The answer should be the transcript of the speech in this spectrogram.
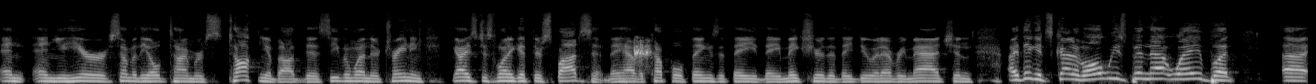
and and you hear some of the old timers talking about this even when they're training guys just want to get their spots in they have a couple things that they they make sure that they do in every match and i think it's kind of always been that way but uh,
